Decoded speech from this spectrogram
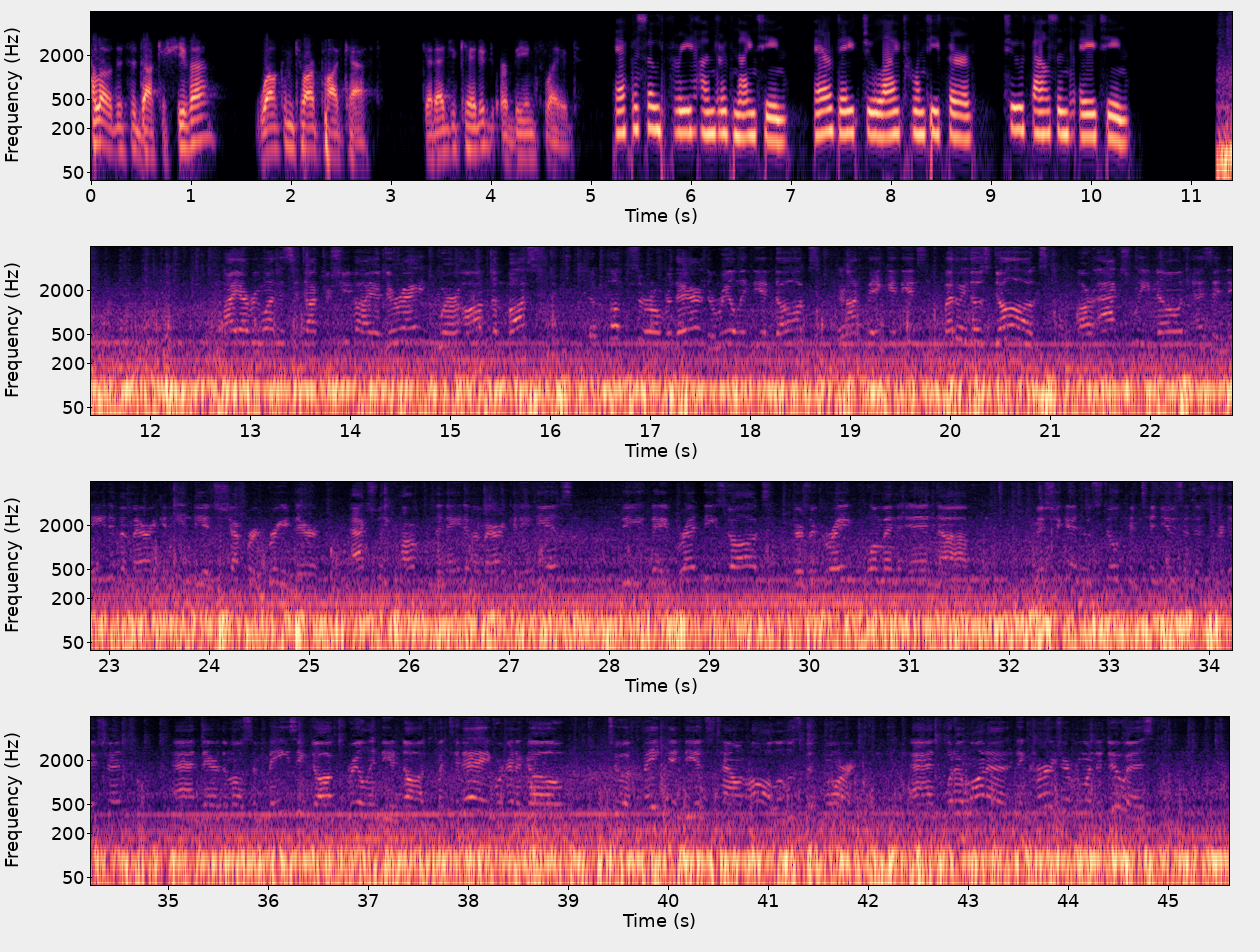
Hello, this is Dr. Shiva. Welcome to our podcast, Get Educated or Be Enslaved. Episode 319, air date July 23rd, 2018. Hi everyone, this is Dr. Shiva Ayyadurai. We're on the bus. The pups are over there, the real Indian dogs. They're not fake Indians. By the way, those dogs are actually known as a Native American Indian Shepherd breed. They're actually come from the Native American Indians. These dogs. There's a great woman in um, Michigan who still continues in this tradition. And they're the most amazing dogs, real Indian dogs. But today we're going to go to a fake Indians town hall, Elizabeth Warren. And what I want to encourage everyone to do is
